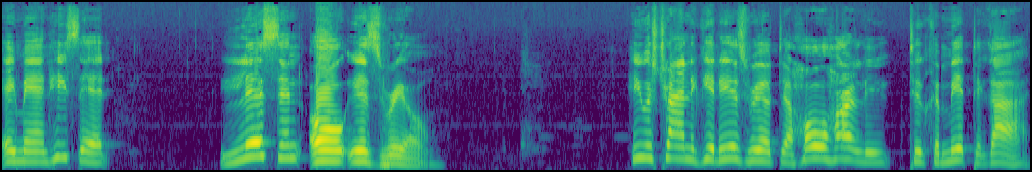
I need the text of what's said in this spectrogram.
Amen. He said, Listen, O Israel. He was trying to get Israel to wholeheartedly to commit to God.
